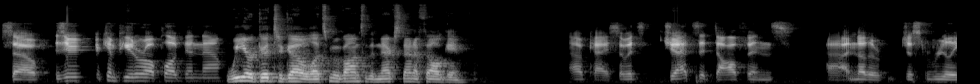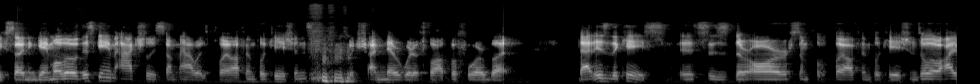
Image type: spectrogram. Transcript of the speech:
So, is your computer all plugged in now? We are good to go. Let's move on to the next NFL game. Okay, so it's Jets at Dolphins. Uh, another just really exciting game. Although this game actually somehow has playoff implications, which I never would have thought before, but that is the case. This is there are some playoff implications. Although I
